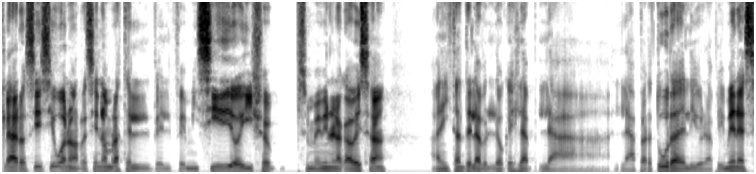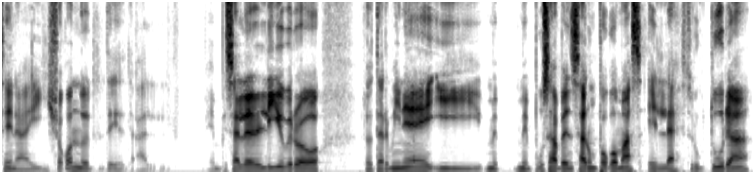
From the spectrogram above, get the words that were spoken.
Claro, sí, sí, bueno, recién nombraste el, femicidio y yo se me vino a la cabeza al instante lo que es la, la, la, apertura del libro, la primera escena. Y yo cuando empecé a leer el libro, lo terminé y me, puse a pensar un poco más en la estructura.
